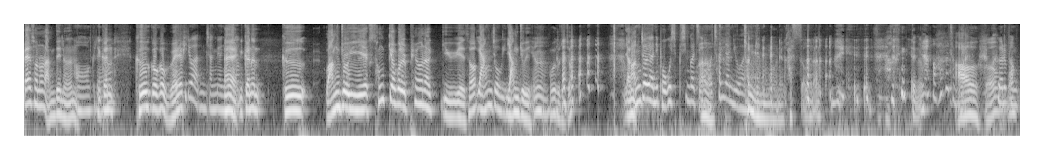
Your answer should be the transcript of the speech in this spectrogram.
빼서는 안 되는. 어? 그러니까 그거가 왜 필요한 장면이죠. 네, 그러니까는 그 왕조이의 성격을 표현하기 위해서 양조위. 양조이. 응. 왜 그러죠? 양 왕조연이 보고 싶으신 거지 뭐 어. 천년유언. 천년만에 갔어 그냥. 아, 그때는 아, 정말. 아우 어, 그거를 뭐. 방,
